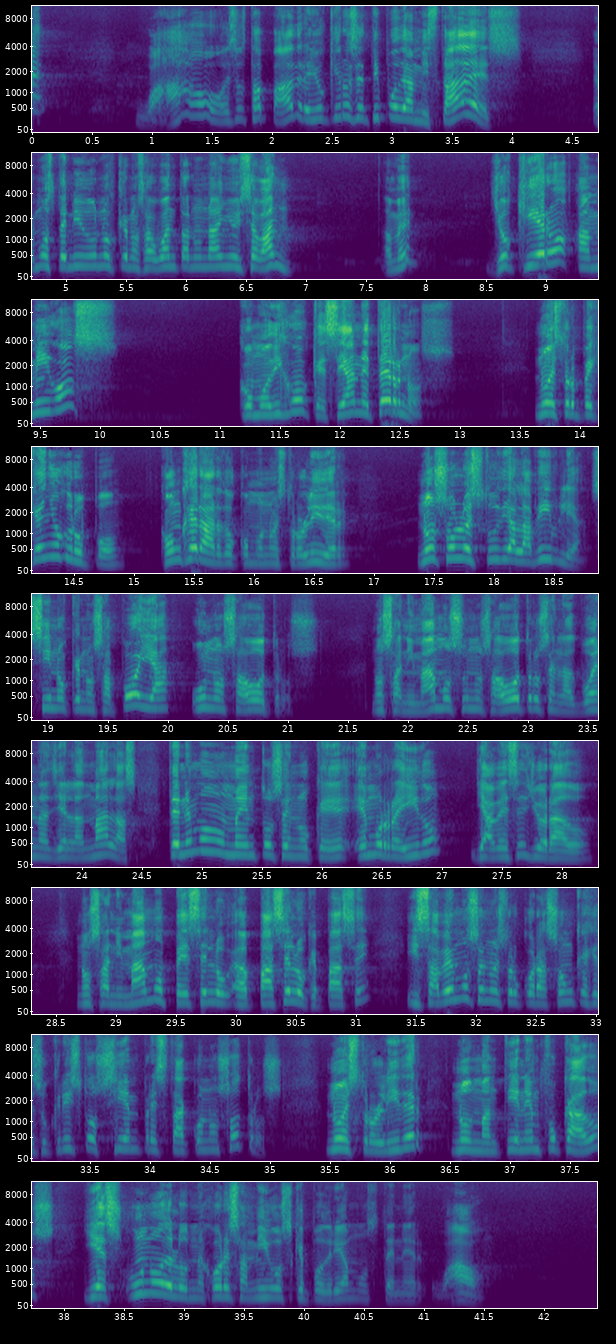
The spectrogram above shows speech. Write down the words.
Wow, eso está padre. Yo quiero ese tipo de amistades. Hemos tenido unos que nos aguantan un año y se van. Amén. Yo quiero amigos, como dijo, que sean eternos. Nuestro pequeño grupo, con Gerardo como nuestro líder, no solo estudia la Biblia, sino que nos apoya unos a otros. Nos animamos unos a otros en las buenas y en las malas. Tenemos momentos en los que hemos reído y a veces llorado. Nos animamos pese lo, ah, pase lo que pase y sabemos en nuestro corazón que Jesucristo siempre está con nosotros. Nuestro líder nos mantiene enfocados y es uno de los mejores amigos que podríamos tener. Wow.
